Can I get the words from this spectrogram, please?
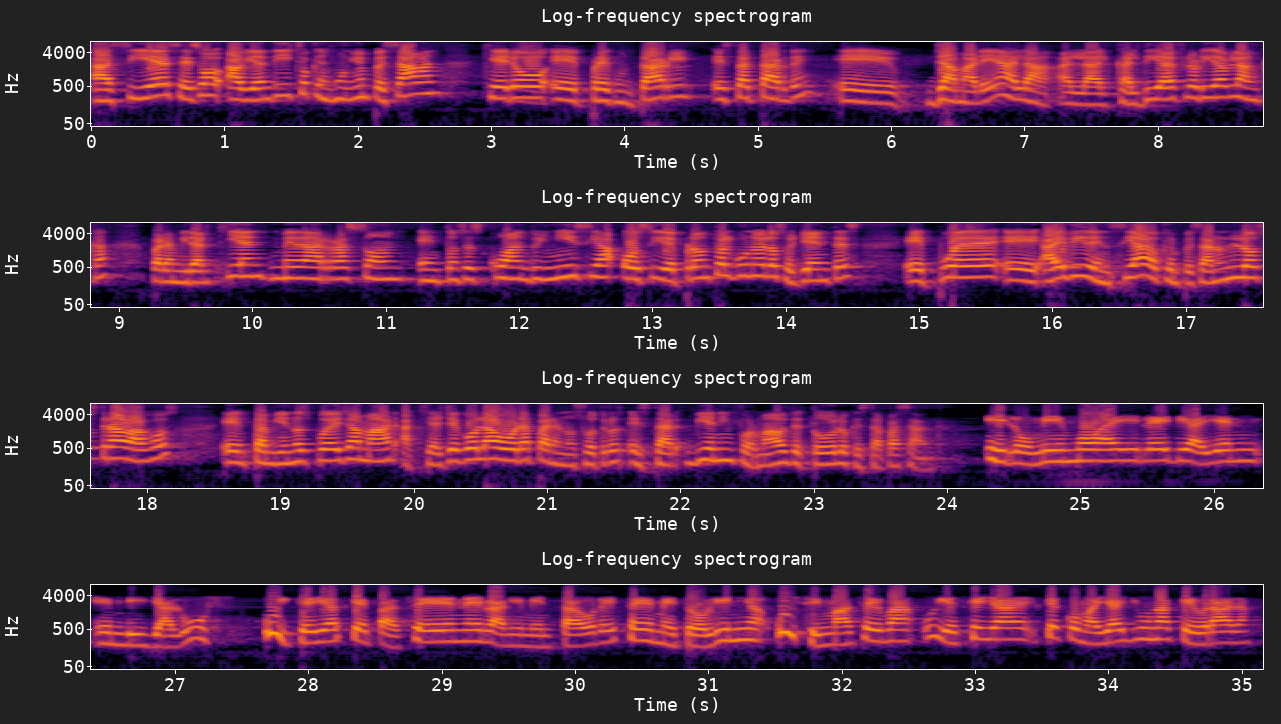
Así es, eso habían dicho que en junio empezaban. Quiero eh, preguntarle esta tarde, eh, llamaré a la, a la alcaldía de Florida Blanca para mirar quién me da razón, entonces cuándo inicia o si de pronto alguno de los oyentes eh, puede, eh, ha evidenciado que empezaron los trabajos, eh, también nos puede llamar, aquí ya llegó la hora para nosotros estar bien informados de todo lo que está pasando. Y lo mismo ahí, Lady, ahí en, en Villaluz. Uy, qué días que pasé en el alimentador este de Metrolínea. Uy, si más se va. Uy, es que ya, es que como allá hay una quebrada.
